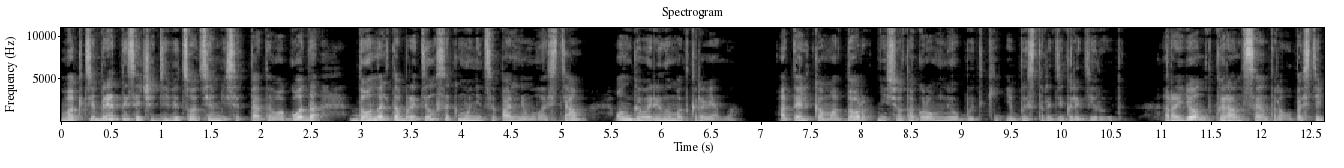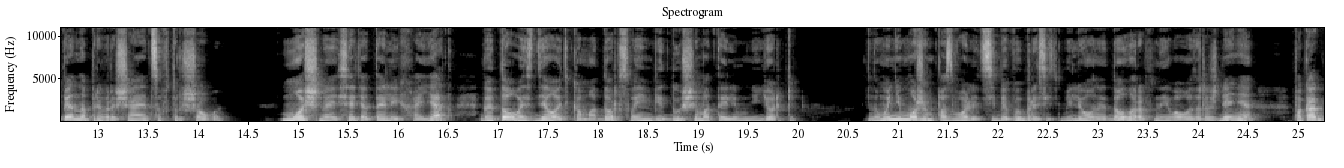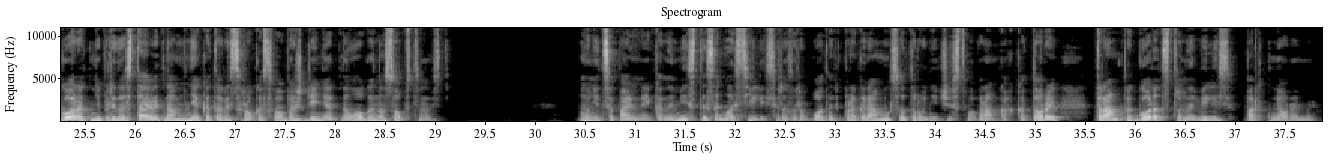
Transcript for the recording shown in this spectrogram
В октябре 1975 года Дональд обратился к муниципальным властям, он говорил им откровенно. Отель «Коммодор» несет огромные убытки и быстро деградирует. Район Гранд Централ постепенно превращается в трущобы. Мощная сеть отелей «Хаят» готова сделать «Коммодор» своим ведущим отелем в Нью-Йорке – но мы не можем позволить себе выбросить миллионы долларов на его возрождение, пока город не предоставит нам некоторый срок освобождения от налога на собственность. Муниципальные экономисты согласились разработать программу сотрудничества, в рамках которой Трамп и город становились партнерами.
